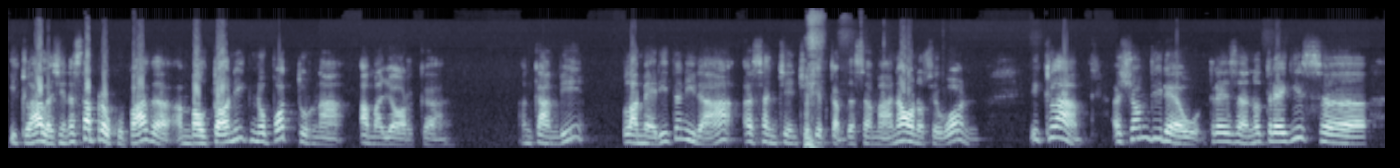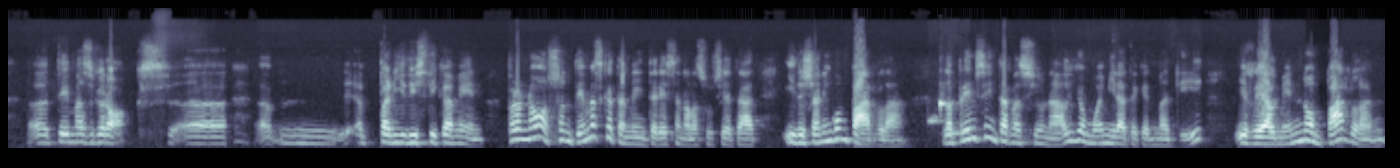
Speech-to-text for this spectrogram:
I, clar, la gent està preocupada. Amb el tònic no pot tornar a Mallorca. En canvi, l'Amèrit anirà a Sant Xenxo aquest cap de setmana o no sé on. I clar, això em direu, Teresa, no treguis eh, eh, temes grocs eh, eh, periodísticament, però no, són temes que també interessen a la societat i d'això ningú en parla. La premsa internacional, jo m'ho he mirat aquest matí i realment no en parlen.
